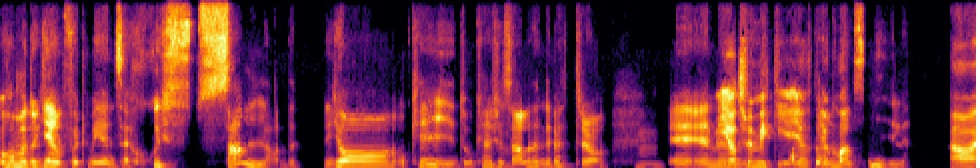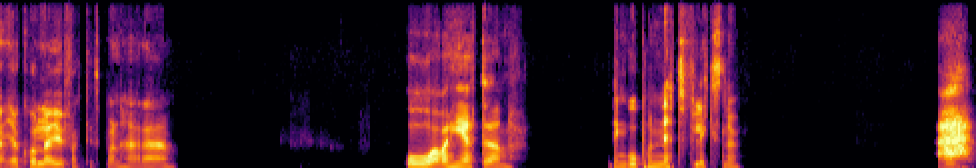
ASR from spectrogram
och har man då jämfört med en så här schysst sallad? Ja, okej, då kanske Mm. salladen är bättre då. Mm. Eh, än Men jag tror mycket, jag, jag, koll, McDonalds-mil. ja, jag kollar ju faktiskt på den här. äh, Åh, vad heter den? Den går på Netflix nu. Ah,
